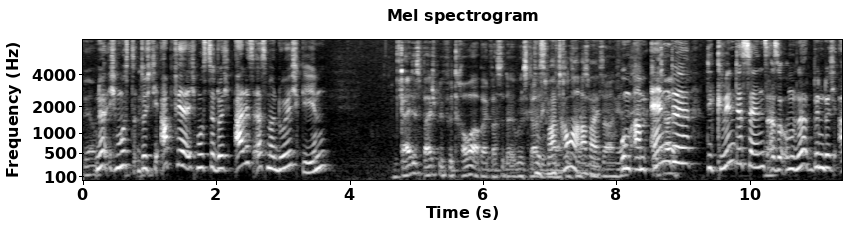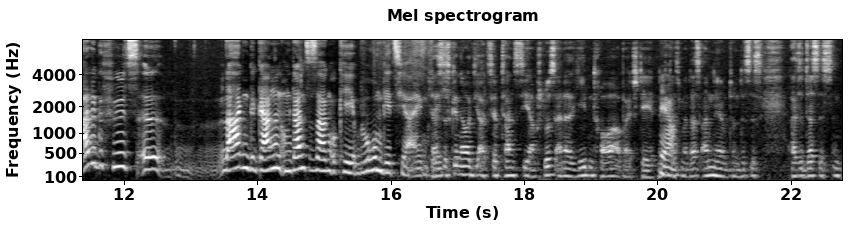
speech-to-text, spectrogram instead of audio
Die ne, ich musste durch die Abwehr, ich musste durch alles erstmal durchgehen. Ein geiles Beispiel für Trauerarbeit, was du da übrigens gerade Das war gemacht Trauerarbeit. sagen, ja. Um am Total. Ende die Quintessenz, also um, ne, bin durch alle Gefühlslagen gegangen, um dann zu sagen, okay, worum geht's hier eigentlich? Das ist genau die Akzeptanz, die am Schluss einer jeden Trauerarbeit steht, ne? Ja. dass man das annimmt. Und das ist, also das ist ein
